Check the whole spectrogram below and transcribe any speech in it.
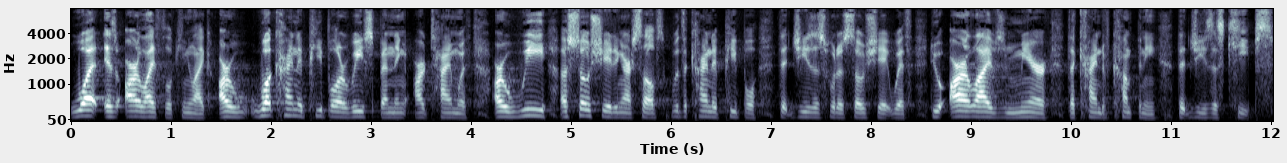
what is our life looking like? Are, what kind of people are we spending our time with? Are we associating ourselves with the kind of people that Jesus would associate with? Do our lives mirror the kind of company that Jesus keeps?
